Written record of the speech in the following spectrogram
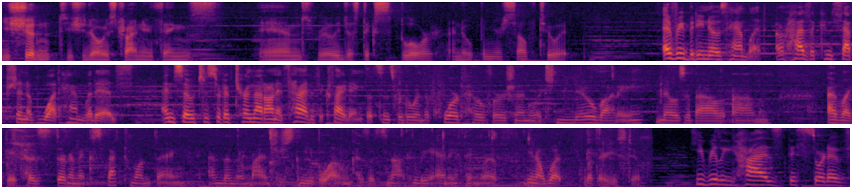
you shouldn't. You should always try new things and really just explore and open yourself to it. Everybody knows Hamlet or has a conception of what Hamlet is. And so to sort of turn that on its head is exciting. But since we're doing the quarto version, which nobody knows about, um, I like it because they're going to expect one thing and then their minds are just going to be blown because it's not going to be anything with, you know, what, what they're used to. He really has this sort of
